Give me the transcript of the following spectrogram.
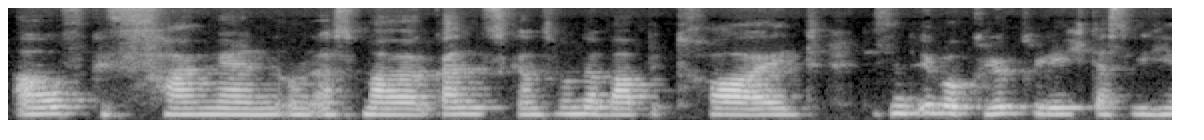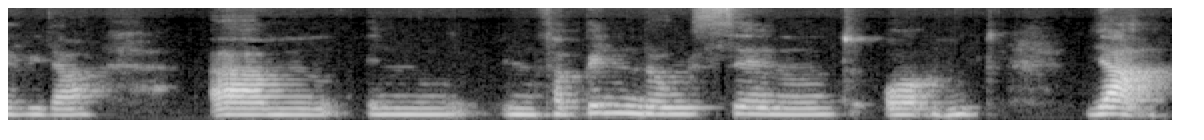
aufgefangen und erstmal ganz, ganz wunderbar betreut. Die sind überglücklich, dass wir hier wieder ähm, in, in Verbindung sind. Und ja,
